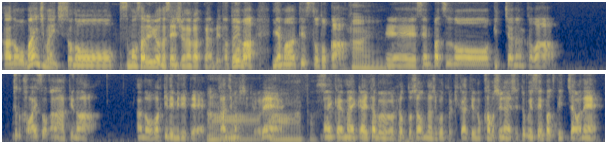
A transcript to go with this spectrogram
あの、毎日毎日、その、質問されるような選手じゃなかったんで、例えば山田哲人とか、はい、えー先発のピッチャーなんかは、ちょっとかわいそうかなっていうのは、あの、脇で見てて感じましたけどね。毎回毎回、多分ひょっとしたら同じこと聞かれてるのかもしれないし、特に先発ピッチャーはね、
